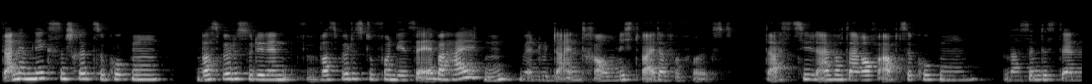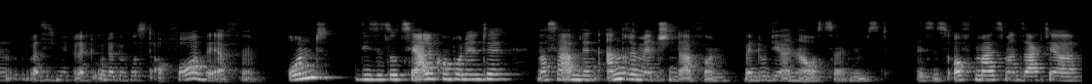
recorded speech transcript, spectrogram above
dann im nächsten Schritt zu gucken, was würdest du dir denn, was würdest du von dir selber halten, wenn du deinen Traum nicht weiterverfolgst? Das zielt einfach darauf ab zu gucken, was sind es denn, was ich mir vielleicht unterbewusst auch vorwerfe? Und diese soziale Komponente, was haben denn andere Menschen davon, wenn du dir eine Auszeit nimmst? Es ist oftmals, man sagt ja,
